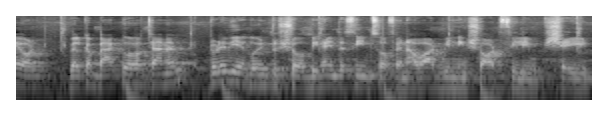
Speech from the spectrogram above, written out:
Hi all, welcome back to our channel. Today we are going to show behind the scenes of an award winning short film Shade.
